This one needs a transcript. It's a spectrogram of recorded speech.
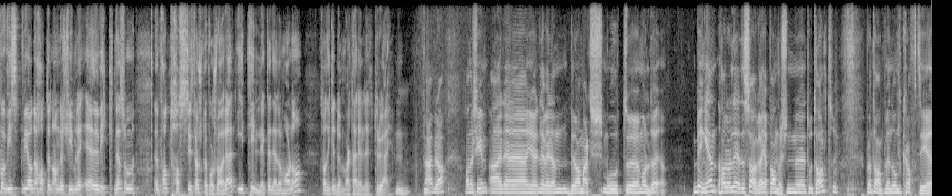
For hvis vi hadde hatt en Anders Skimle eh, Vikne som en fantastisk førsteforsvarer, i tillegg til det de har nå, så hadde ikke de vært her heller, tror jeg. Mm. Nei, bra. Anders Kim er, eh, leverer en bra match mot uh, Molde. Bingen har allerede saga Jeppe Andersen totalt. Bl.a. med noen kraftige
